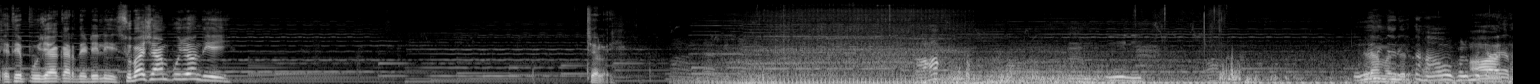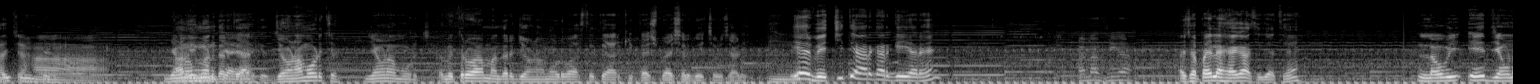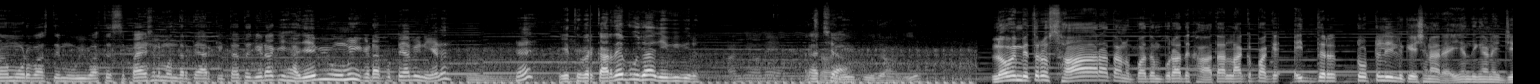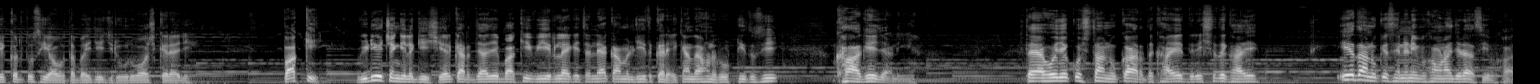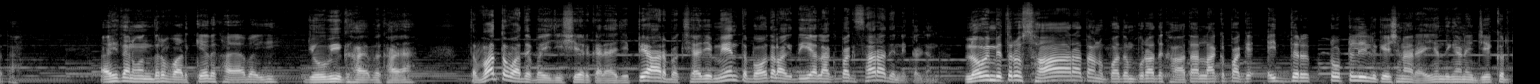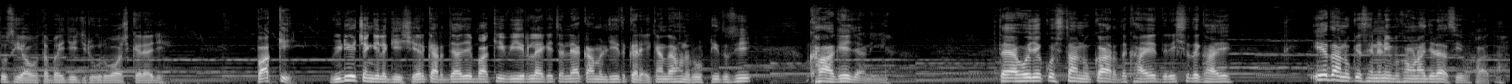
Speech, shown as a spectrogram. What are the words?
ਇੱਥੇ ਪੂਜਾ ਕਰਦੇ ਡੇਲੀ ਸਵੇਰ ਸ਼ਾਮ ਪੂਜਾ ਹੁੰਦੀ ਹੈ ਜੀ। ਚਲੋ ਜੀ। ਇਹ ਨਹੀਂ। ਕਿਹੜਾ ਮੰਦਿਰ ਹਾਂ ਉਹ ਫਿਲਮ ਆ ਅੱਛਾ ਅੱਛਾ ਹਾਂ। ਆ ਵੀ ਮੰਦਿਰ ਤਿਆਰ ਕੀਤਾ। ਜਿਉਣਾ ਮੋੜ ਚ। ਜਿਉਣਾ ਮੋੜ ਚ। ਤਾਂ ਮਿੱਤਰੋ ਆ ਮੰਦਿਰ ਜਿਉਣਾ ਮੋੜ ਵਾਸਤੇ ਤਿਆਰ ਕੀਤਾ ਸਪੈਸ਼ਲ ਵਿੱਚ ਵਿਚਾਲੇ। ਇਹ ਵਿੱਚ ਹੀ ਤਿਆਰ ਕਰ ਗਏ ਯਾਰ ਹੈ? ਪਹਿਲਾਂ ਸੀਗਾ। ਅੱਛਾ ਪਹਿਲਾਂ ਹੈਗਾ ਸੀਗਾ ਇੱਥੇ ਹੈਂ? ਲਓ ਵੀ ਇਹ ਜਿਉਣਾ ਮੋੜ ਵਾਸਤੇ ਮੂਵੀ ਵਾਸਤੇ ਸਪੈਸ਼ਲ ਮੰਦਿਰ ਤਿਆਰ ਕੀਤਾ ਤੇ ਜਿਹੜਾ ਕਿ ਹਜੇ ਵੀ ਉਵੇਂ ਹੀ ਖੜਾ ਪੁੱਟਿਆ ਵੀ ਨਹੀਂ ਹੈ ਨਾ। ਹੂੰ। ਇੱਥੇ ਫਿਰ ਕਰਦੇ ਪੂਜਾ ਜੀ ਵੀ ਵੀਰ? ਹਾਂਜੀ ਉਹਨੇ। ਅੱਛਾ। ਇਹ ਵੀ ਪੂਜਾ ਹੁੰਦੀ ਹੈ ਲੋ ਵੀ ਮਿੱਤਰੋ ਸਾਰਾ ਤੁਹਾਨੂੰ ਪਦਮਪੁਰਾ ਦਿਖਾਤਾ। ਲਗਭਗ ਇੱਧਰ ਟੋਟਲੀ ਲੋਕੇਸ਼ਨਾਂ ਰਹਿ ਜਾਂਦੀਆਂ ਨੇ। ਜੇਕਰ ਤੁਸੀਂ ਆਓ ਤਾਂ ਬਾਈ ਜੀ ਜਰੂਰ ਵਾਚ ਕਰਿਆ ਜੀ। ਬਾਕੀ ਵੀਡੀਓ ਚੰਗੀ ਲੱਗੀ ਸ਼ੇਅਰ ਕਰ ਜਾ ਜੇ। ਬਾਕੀ ਵੀਰ ਲੈ ਕੇ ਚੱਲਿਆ ਕਮਲਜੀਤ ਘਰੇ ਕਹਿੰਦਾ ਹੁਣ ਰੋਟੀ ਤੁਸੀਂ ਖਾ ਕੇ ਜਾਣੀ ਹੈ ਤਾਂ ਇਹੋ ਜਿਹੇ ਕੁਝ ਤੁਹਾਨੂੰ ਘਰ ਦਿਖਾਏ ਦ੍ਰਿਸ਼ ਦਿਖਾਏ। ਇਹ ਤੁਹਾਨੂੰ ਕਿਸੇ ਨੇ ਨਹੀਂ ਵਿਖਾਉਣਾ ਜਿਹੜਾ ਅਸੀਂ ਵਿਖਾਤਾ। ਅਸੀਂ ਤੁਹਾਨੂੰ ਅੰਦਰ ਵੜ ਕੇ ਦਿਖਾਇਆ ਬਾਈ ਜੀ, ਜੋ ਵੀ ਦਿਖਾਇਆ ਵਿਖਾਇਆ। ਤਾਂ ਵੱਧ ਤੋਂ ਵੱਧ ਬਾਈ ਜੀ ਸ਼ੇਅਰ ਕਰਿਆ ਜੀ, ਪਿਆਰ ਬਖਸ਼ਿਆ ਜੀ, ਮਿਹਨਤ ਬਹੁਤ ਲੱਗਦੀ ਆ, ਲਗਭਗ ਸਾਰਾ ਦਿਨ ਨਿਕਲ ਜਾਂਦਾ। ਲੋ ਵੀ ਮਿੱਤਰੋ, ਸਾਰਾ ਤੁਹਾਨੂੰ ਪਦਮਪੁਰਾ ਦਿਖਾਤਾ, ਲਗਭਗ ਇੱਧਰ ਟੋਟਲੀ ਲੋਕੇਸ਼ਨਾਂ ਰਹਿ ਜਾਂਦੀਆਂ ਨੇ, ਜੇਕਰ ਤੁਸੀਂ ਆਓ ਤਾਂ ਬਾਈ ਜੀ ਜਰੂਰ ਵਾਚ ਕਰਿਆ ਜੀ। ਬਾਕੀ ਵੀਡੀਓ ਚੰਗੀ ਲੱਗੀ ਸ਼ੇਅਰ ਕਰ ਜਾ ਜੇ। ਬਾਕੀ ਵੀਰ ਲੈ ਕੇ ਚੱਲਿਆ ਕਮਲਜੀਤ ਘਰੇ, ਕਹਿੰਦਾ ਹੁਣ ਰੋਟੀ ਤੁਸੀਂ ਖਾ ਕੇ ਜਾਣੀ ਹੈ ਤਾਂ ਇਹੋ ਜਿਹੇ ਕੁਝ ਤੁਹਾਨੂੰ ਘਰ ਦਿਖਾਏ, ਦ੍ਰਿਸ਼ ਦਿਖਾਏ ਇਹ ਤੁਹਾਨੂੰ ਕਿਸੇ ਨੇ ਨਹੀਂ ਵਿਖਾਉਣਾ ਜਿਹੜਾ ਅਸੀਂ ਵਿਖਾਤਾ।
